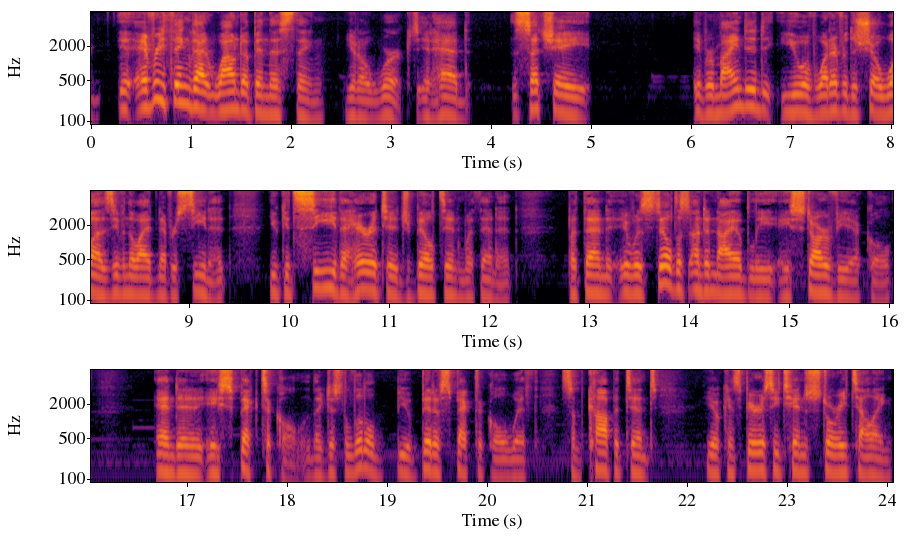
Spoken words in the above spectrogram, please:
everything that wound up in this thing, you know, worked. It had such a it reminded you of whatever the show was even though I had never seen it. You could see the heritage built in within it. But then it was still just undeniably a star vehicle and a, a spectacle, like just a little you know, bit of spectacle with some competent, you know, conspiracy tinged storytelling,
